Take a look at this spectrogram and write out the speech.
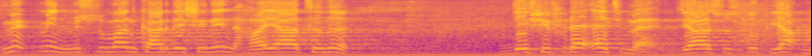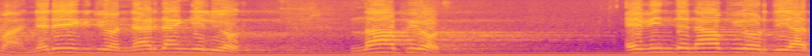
Mümin, Müslüman kardeşinin hayatını deşifre etme, casusluk yapma. Nereye gidiyor, nereden geliyor, ne yapıyor, evinde ne yapıyor diye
